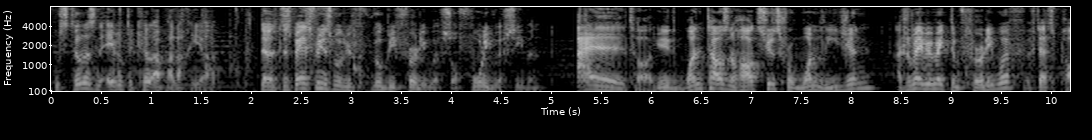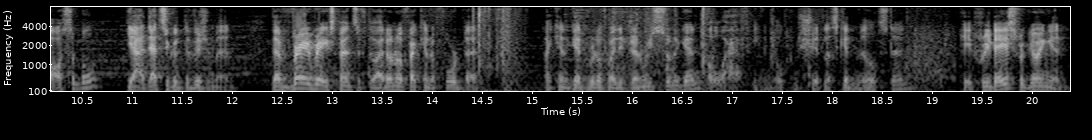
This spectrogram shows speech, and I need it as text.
Who still isn't able to kill Appalachia. The, the Space Marines will be, will be 30 whiffs, or 40 whiffs even. Alter, you need 1,000 hot suits for one legion? I should maybe make them 30 with, if that's possible. Yeah, that's a good division, man. They're very, very expensive, though. I don't know if I can afford that. I can get rid of my degeneracies soon again. Oh, I have even open shit. Let's get mills, then. Okay, three days, we're going in.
